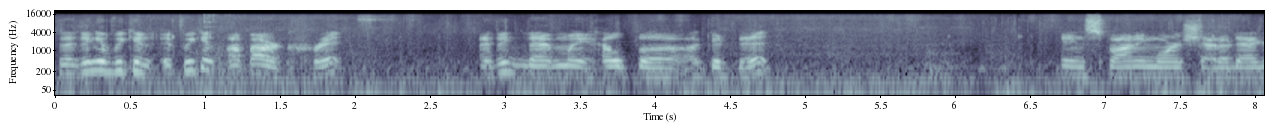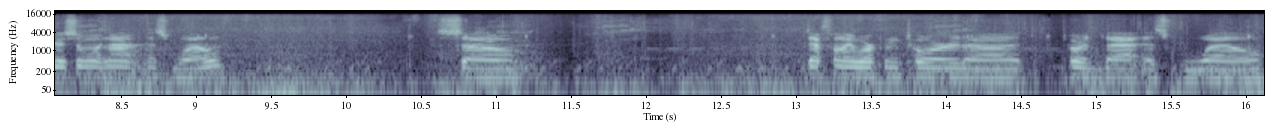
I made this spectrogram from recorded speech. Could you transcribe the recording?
Because I think if we can if we can up our crit, I think that might help uh, a good bit in spawning more shadow daggers and whatnot as well. So definitely working toward uh, toward that as well.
